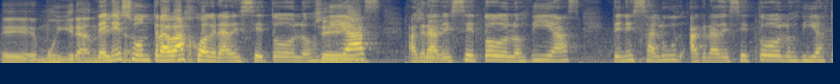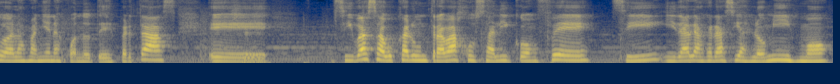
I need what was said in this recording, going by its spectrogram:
eh, muy grande. Tenés ya. un trabajo, agradecé todos los días, agradecé todos los días. Tenés salud, agradecé todos los días, todas las mañanas cuando te despertás. Eh, Si vas a buscar un trabajo, salí con fe, ¿sí? Y da las gracias lo mismo.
